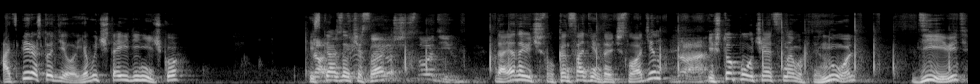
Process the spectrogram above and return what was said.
А теперь я что делаю? Я вычитаю единичку из Да, каждого ты числа. число 1. Да, я даю число. Константин дает число 1. Да. И что получается на выходе? 0, 9,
